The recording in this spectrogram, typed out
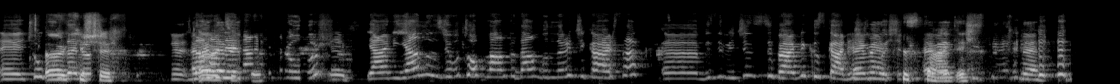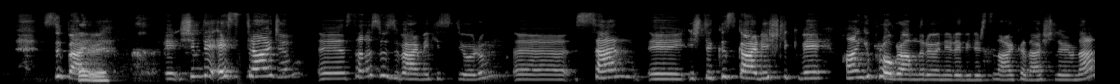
e, çok güzel Örtüşür. daha Evet, neler evet. neler olur. Evet. Yani yalnızca bu toplantıdan bunları çıkarsak e, bizim için süper bir kız kardeşlik Evet, başarısı. Kız Evet, kardeş. kesinlikle. Süper. Evet. E, Şimdi Esra'cığım e, sana sözü vermek istiyorum. E, sen e, işte kız kardeşlik ve hangi programları önerebilirsin arkadaşlarına?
